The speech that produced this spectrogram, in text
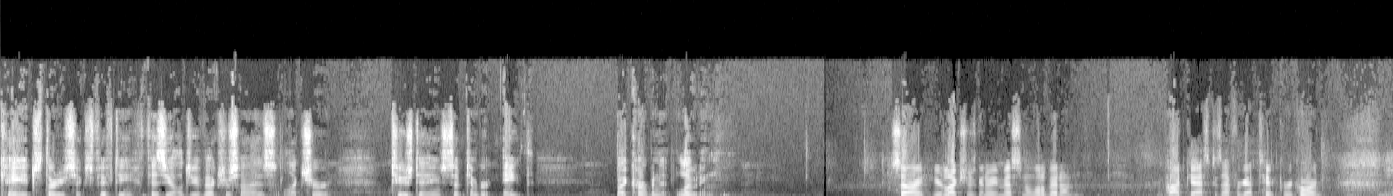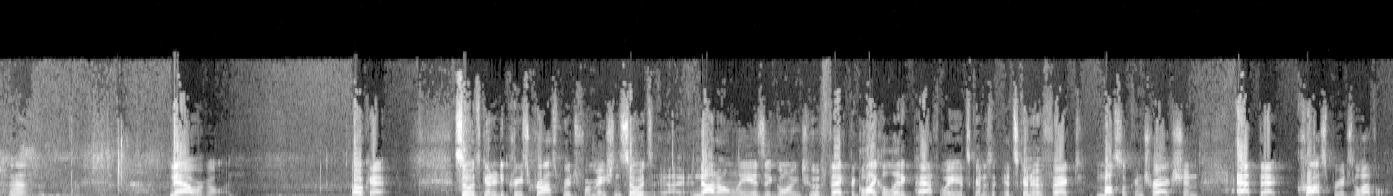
KH 3650, Physiology of Exercise, lecture Tuesday, September 8th, bicarbonate loading. Sorry, your lecture is going to be missing a little bit on podcast because I forgot to record. Now we're going. Okay. So it's going to decrease cross bridge formation. So it's uh, not only is it going to affect the glycolytic pathway, it's going to it's going to affect muscle contraction at that cross bridge level.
